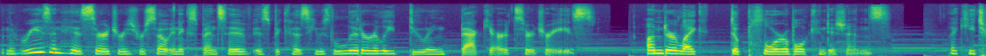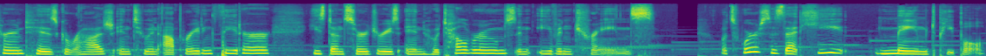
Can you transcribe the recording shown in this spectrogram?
and the reason his surgeries were so inexpensive is because he was literally doing backyard surgeries under like deplorable conditions. Like he turned his garage into an operating theater, he's done surgeries in hotel rooms and even trains. What's worse is that he maimed people.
